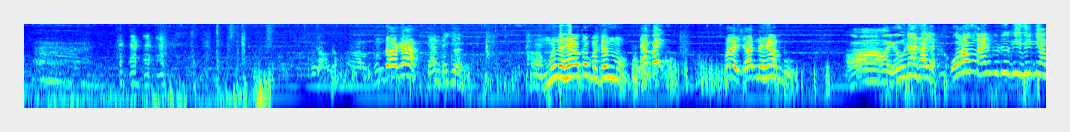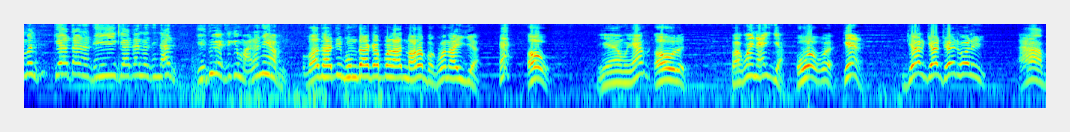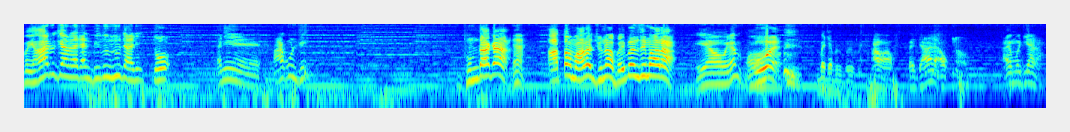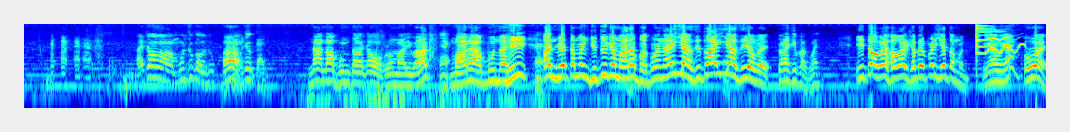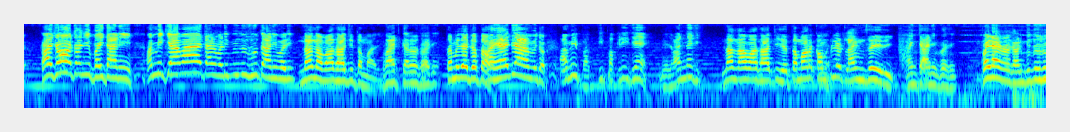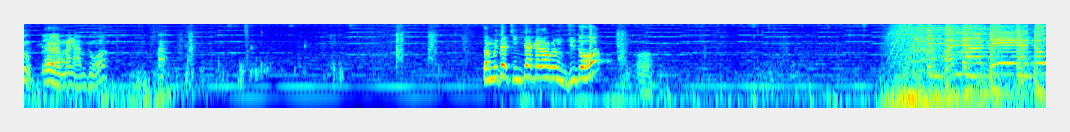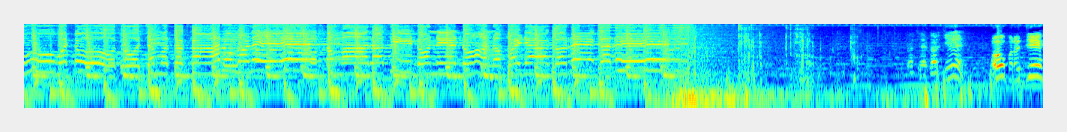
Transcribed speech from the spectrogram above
અ, હું નહીં આવતો ભજનમાં. કેમ ભાઈ? યાદ જ નહીં આપવું એવું ના ચાલે ઓમ મારું બધું કીધું કે અમને કહેતા નથી કહેતા નથી. ના કીધું એટલે કે મારે નહીં આપવું વાત સાચી ભૂમતા પણ આજ મારો ભગવાન આવી ગયા. હે? હવ. એમ એમ? હવ રે. ભગવાન આવી ગયા? ઓવે ઓવે કે ઘેર ઘેર ઠેઠ વળી. હા ભાઈ સારું કેમ રાજા બીજું શું જાણી? તો? અને આ કોણ છે ભૂમતા કા હે? આ તો મારા જૂના ભાઈબંધ છે મારા. એમ એમ? ઓવે બરાબર બરાબર. આવો આવો. આવો. આય મોટિયાના હા તો હું શું કહું છું? હા. હેડો કાંઈ. ના ના ફૂમતા કાકા વાપરો મારી વાત. મારે આવવું નહીં. અને મેં તમને કીધું કે મારા ભગવાન આવી ગયા છે તો આવી ગયા છે હવે. ભગવાન? ઈ તો હવે હવાર ખબર પડશે તમને. એવું એમ? ઓય. કાંઈ છો તની ભાઈ તાણી અમે કહેવાય તાણ વળી બીજું શું તાણી વળી? ના ના વાત સાચી તમારી. વાત કરો સાચી તમે ત્યાં જતા હા. અમે તો. અમે ભક્તિ પકડી છે મેલવાન નથી. ના ના વાત સાચી છે. તમારે કમ્પ્લીટ લાઈન છે એરી અને તાણી પછી. પડ્યા નો જાણ બીજું શું? મને આમ જો તમે તો ચિંતા કર્યા વગર ઊંઘી દો હો. અલ્યા બે તો ચમત્કાર મળે. તમારાથી ડોને ડોન પડ્યા ઘરે ઘરે હો ભરતજી.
